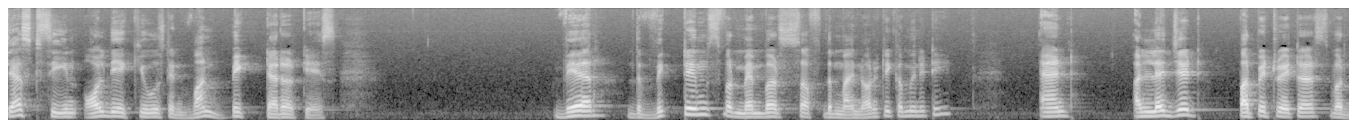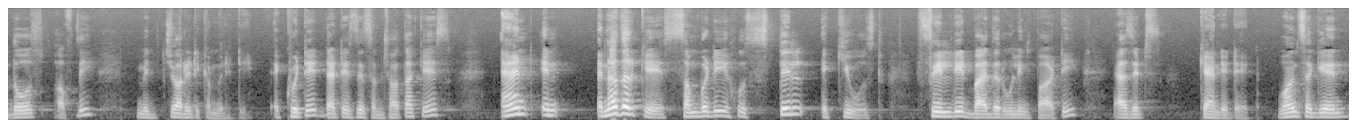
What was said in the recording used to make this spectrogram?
just seen all the accused in one big terror case where the victims were members of the minority community and alleged perpetrators were those of the majority community. Acquitted, that is the Samjhauta case, and in another case, somebody who's still accused, fielded by the ruling party as its candidate. Once again,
